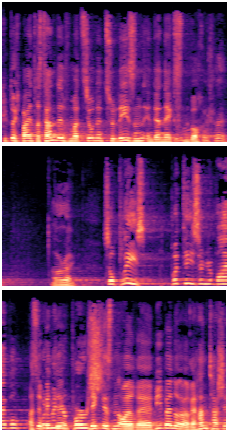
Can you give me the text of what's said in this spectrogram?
gibt euch ein paar interessante Informationen zu lesen in der nächsten Woche. Okay. All right. So please put these in your Bible. Also put them in your bitte purse. legt es in eure Bibeln oder eure Handtasche.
